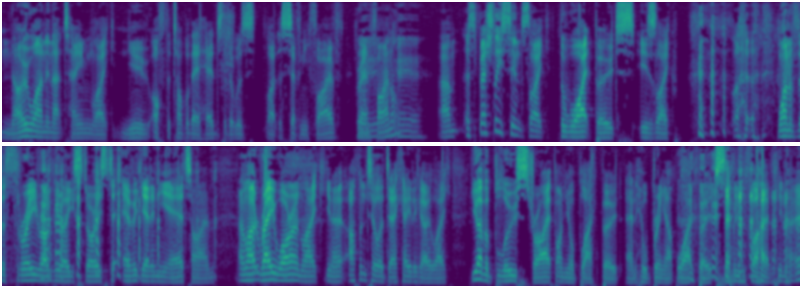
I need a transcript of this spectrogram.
no one in that team, like, knew off the top of their heads that it was, like, the 75 grand Yeah, final. Yeah, yeah. Um, especially since like the white boots is like one of the three rugby league stories to ever get any airtime. And like Ray Warren, like you know, up until a decade ago, like you have a blue stripe on your black boot, and he'll bring up white boots seventy five. You know,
